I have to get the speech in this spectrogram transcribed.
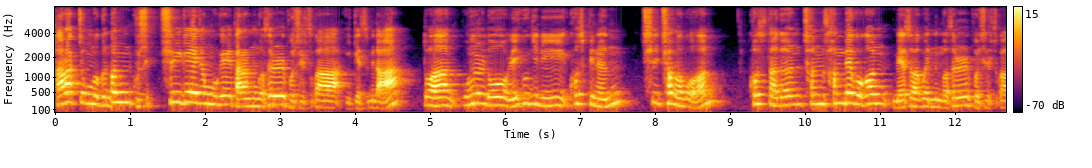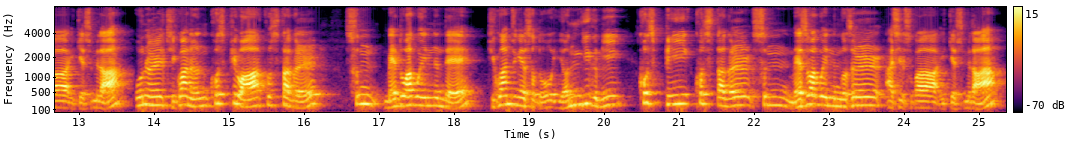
하락 종목은 1097개 종목에 달하는 것을 보실 수가 있겠습니다. 또한 오늘도 외국인이 코스피는 7천억 원, 코스닥은 1,300억 원 매수하고 있는 것을 보실 수가 있겠습니다. 오늘 기관은 코스피와 코스닥을 순 매도하고 있는데 기관 중에서도 연기금이 코스피, 코스닥을 순 매수하고 있는 것을 아실 수가 있겠습니다.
